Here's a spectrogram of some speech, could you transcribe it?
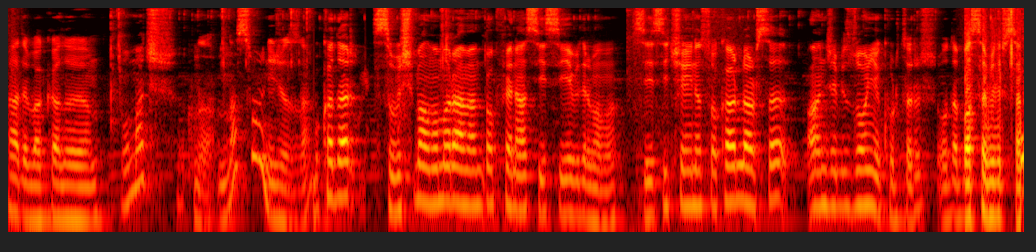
Hadi bakalım. Bu maç na- nasıl oynayacağız lan? Bu kadar sıvışma almama rağmen çok fena CC yiyebilirim ama. CC chain'e sokarlarsa anca bir Zonya kurtarır. O da basabilirsem.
